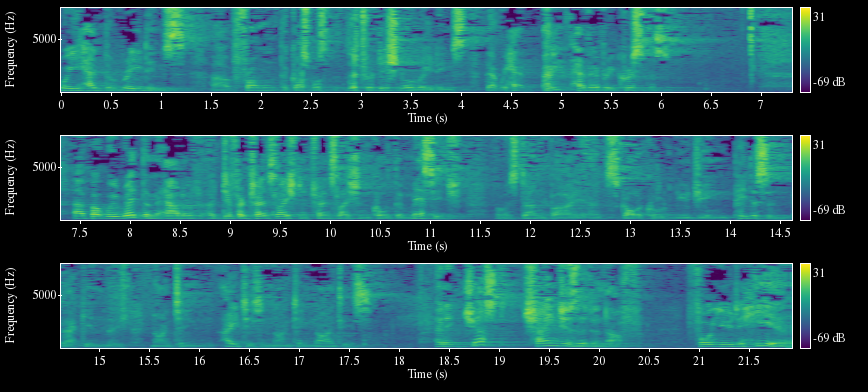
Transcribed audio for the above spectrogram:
we had the readings uh, from the Gospels, the traditional readings that we have, have every Christmas. Uh, but we read them out of a different translation, a translation called The Message. That was done by a scholar called Eugene Peterson back in the 1980s and 1990s. And it just changes it enough for you to hear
